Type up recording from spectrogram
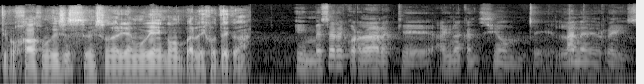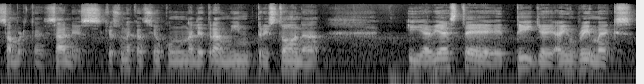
tipo house como dices, se me sonaría muy bien como para la discoteca. Y me hace recordar que hay una canción de Lana del Rey, Summertime Sadness, que es una canción con una letra bien tristona. Y había este DJ, hay un remix,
